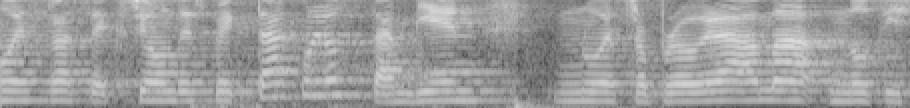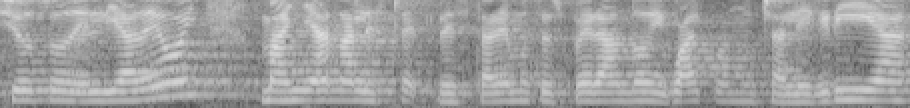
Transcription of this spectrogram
nuestra sección de espectáculos, también nuestro programa noticioso del día de hoy. Mañana les, estaremos esperando igual con mucha alegría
